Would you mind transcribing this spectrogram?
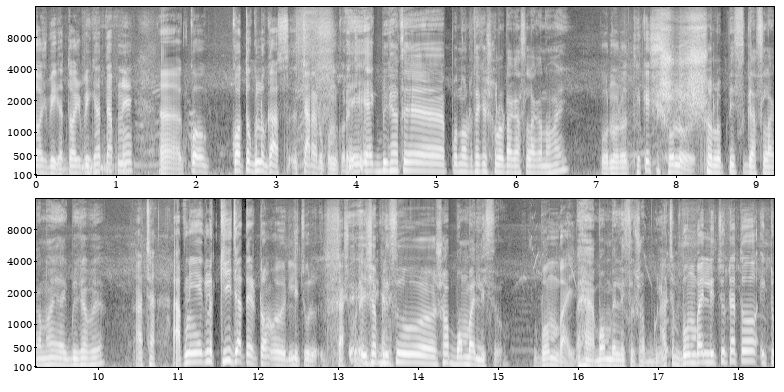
দশ বিঘা। দশ বিঘাতে আপনি কতগুলো গাছ চারা রোপণ করে এক বিঘাতে পনেরো থেকে ষোলোটা গাছ লাগানো হয়। পনেরো থেকে ষোলো। ষোলো পিস গাছ লাগানো হয় এক বিঘা হয়ে। আচ্ছা আপনি এগুলো কি জাতের লিচু চাষ করেন এইসব? লিচু সব বোম্বাই লিচু। বোম্বাই? হ্যাঁ বোম্বাই লিচু সবগুলো। আচ্ছা বোম্বাই লিচুটা তো একটু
